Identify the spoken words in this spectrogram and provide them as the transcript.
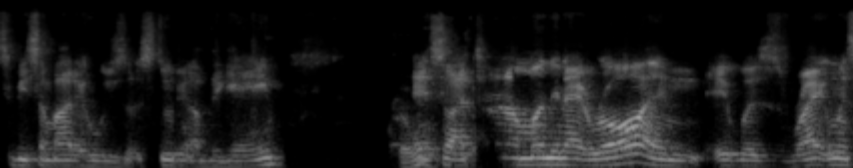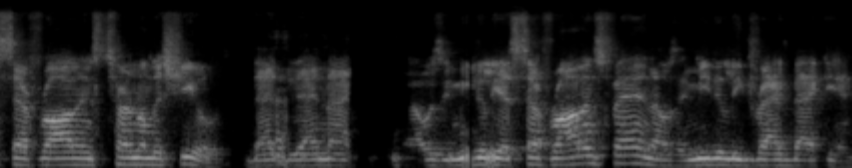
to be somebody who's a student of the game. Cool. And so I turned on Monday Night Raw, and it was right when Seth Rollins turned on the Shield that that night. I was immediately a Seth Rollins fan, and I was immediately dragged back in.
